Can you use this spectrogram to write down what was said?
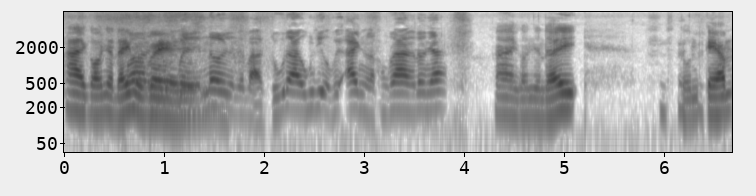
Ai có nhà đấy mà Thôi, về về nơi thì bảo chú ra uống rượu với anh là không ra nữa đâu nhá. Ai có nhà đấy? Tốn kém.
